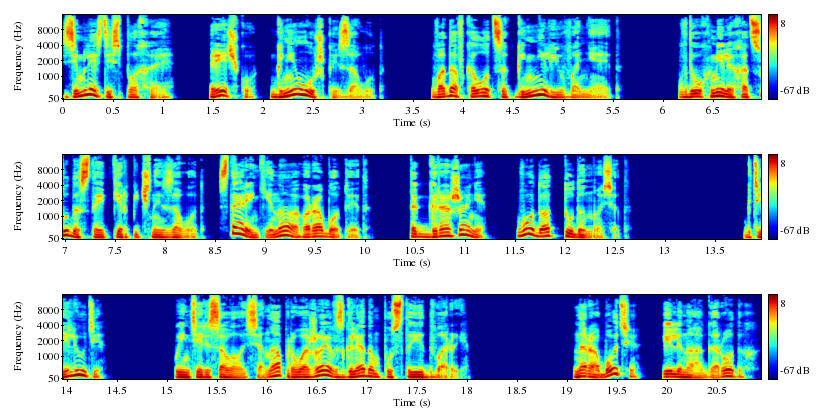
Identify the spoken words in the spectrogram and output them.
Земля здесь плохая. Речку гнилушкой зовут. Вода в колодцах гнилью воняет. В двух милях отсюда стоит кирпичный завод. Старенький, но работает. Так горожане воду оттуда носят. Где люди?» — поинтересовалась она, провожая взглядом пустые дворы. «На работе или на огородах?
